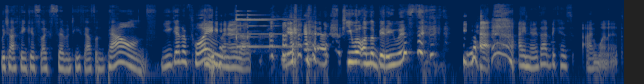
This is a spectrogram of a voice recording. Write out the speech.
which I think is like 70,000 pounds. You get a point. I know that. yeah. You were on the bidding list. yeah, I know that because I won it.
